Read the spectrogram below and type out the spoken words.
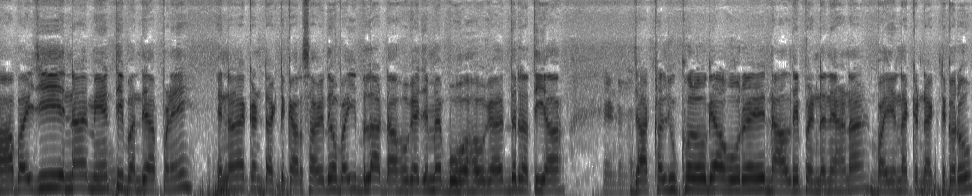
ਹਾਂ ਬਾਈ ਜੀ ਇਹਨਾਂ ਮਿਹਨਤੀ ਬੰਦੇ ਆਪਣੇ ਇਹਨਾਂ ਨਾਲ ਕੰਟੈਕਟ ਕਰ ਸਕਦੇ ਹੋ ਬਾਈ। ਬਲਾਡਾ ਹੋ ਗਿਆ ਜਿਵੇਂ ਬੋਹਾ ਹੋ ਗਿਆ ਇੱਧਰ ਰਤੀਆ ਜਾਖਲ ਜੂਖਲ ਹੋ ਗਿਆ ਹੋਰ ਇਹ ਨਾਲ ਦੇ ਪਿੰਡ ਨੇ ਹਨਾ। ਬਾਈ ਇਹਨਾਂ ਨਾਲ ਕੰਟੈਕਟ ਕਰੋ।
